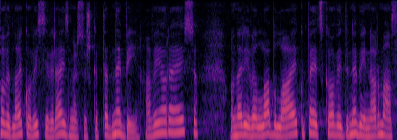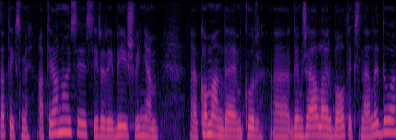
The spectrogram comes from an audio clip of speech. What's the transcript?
Covid laiku visi jau ir aizmirsuši, ka tad nebija avio reisu, un arī vēl labu laiku pēc Covid nebija normāla satiksme atjaunojusies, ir arī bijuši viņam uh, Eh, komandēm, kur, eh, diemžēl, Air Baltics nelido.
